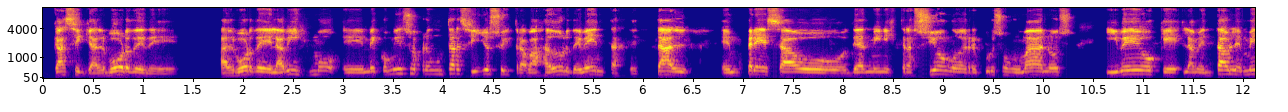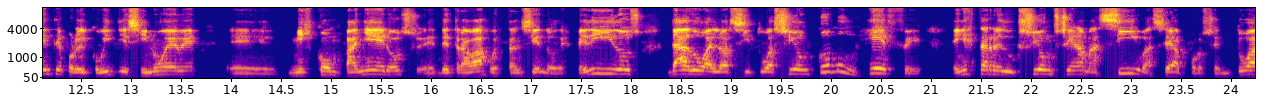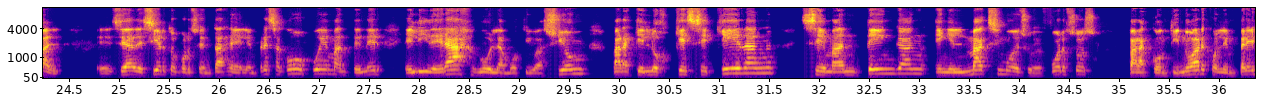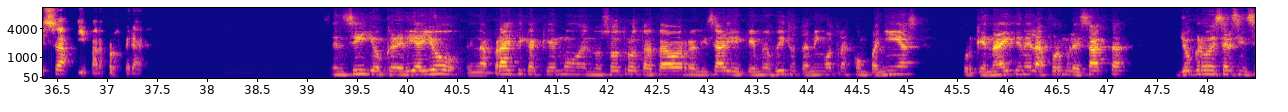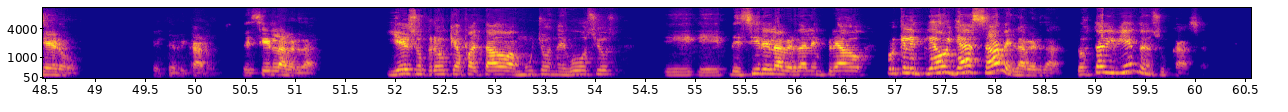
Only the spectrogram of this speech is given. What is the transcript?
casi que al borde, de, al borde del abismo, me comienzo a preguntar si yo soy trabajador de ventas de tal empresa o de administración o de recursos humanos y veo que lamentablemente por el COVID-19 eh, mis compañeros de trabajo están siendo despedidos, dado a la situación, como un jefe en esta reducción sea masiva, sea porcentual, eh, sea de cierto porcentaje de la empresa, cómo puede mantener el liderazgo, la motivación para que los que se quedan se mantengan en el máximo de sus esfuerzos para continuar con la empresa y para prosperar. Sencillo, creería yo, en la práctica que hemos nosotros tratado de realizar y que hemos visto también otras compañías, porque nadie tiene la fórmula exacta, yo creo de ser sincero, este, Ricardo, decir la verdad. Y eso creo que ha faltado a muchos negocios eh, eh, decirle la verdad al empleado, porque el empleado ya sabe la verdad, lo está viviendo en su casa.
